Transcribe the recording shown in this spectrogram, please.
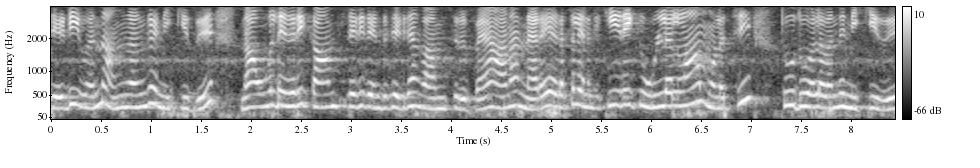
செடி வந்து அங்கங்கே நிற்கிது நான் உங்கள்ட்ட இது காமிச்ச செடி ரெண்டு செடி தான் காமிச்சிருப்பேன். ஆனால் நிறைய இடத்துல எனக்கு கீரைக்கு உள்ளெல்லாம் முளைச்சி தூதுவலை வந்து நிற்கிது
